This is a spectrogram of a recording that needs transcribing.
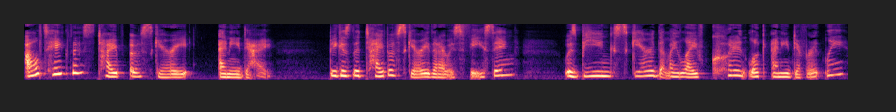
I'll take this type of scary any day because the type of scary that I was facing was being scared that my life couldn't look any differently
